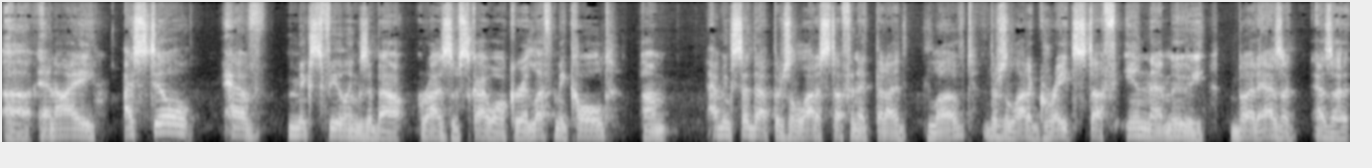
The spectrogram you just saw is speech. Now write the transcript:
uh, and I, I still have mixed feelings about Rise of Skywalker. It left me cold. Um, having said that, there's a lot of stuff in it that I loved. There's a lot of great stuff in that movie, but as a as a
